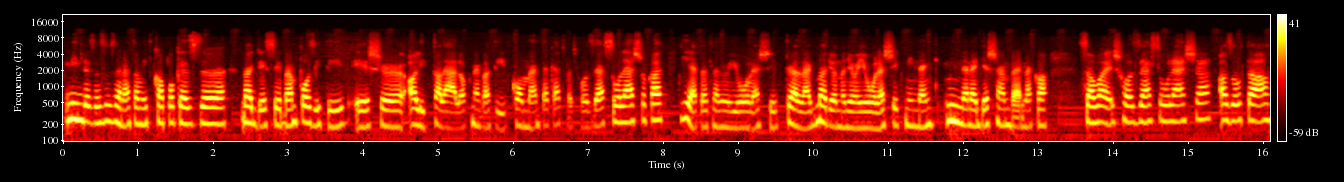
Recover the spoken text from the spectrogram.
Mindez az üzenet, amit kapok, ez nagy részében pozitív, és alig találok negatív kommenteket vagy hozzászólásokat. Hihetetlenül jól esik, tényleg nagyon-nagyon jól esik minden, minden egyes embernek a szava és hozzászólása. Azóta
